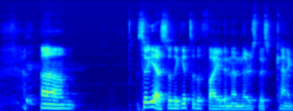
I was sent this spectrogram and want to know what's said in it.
um, so yeah, so they get to the fight, and then there's this kind of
